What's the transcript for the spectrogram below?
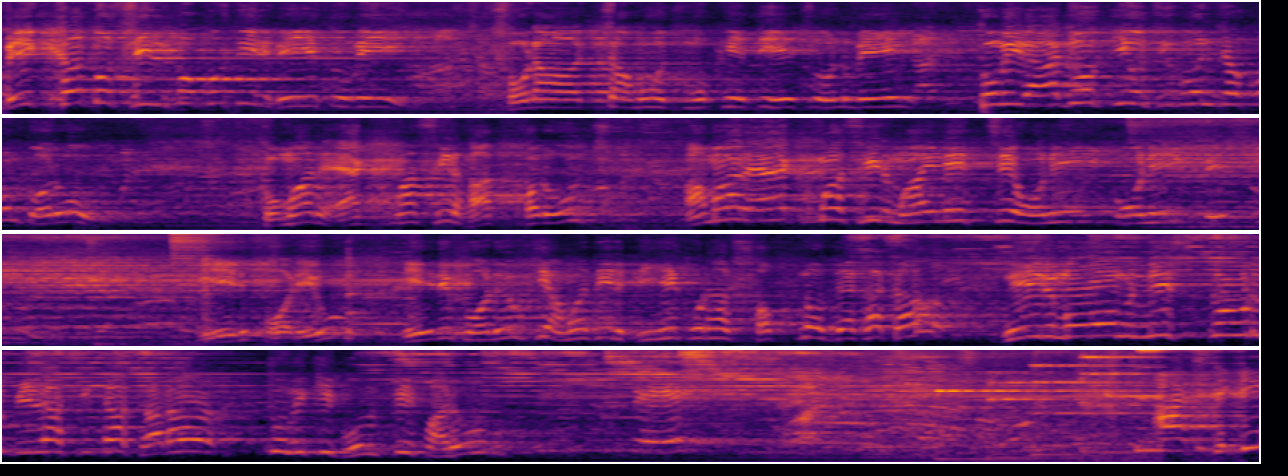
বিখ্যাত শিল্পপতির মেয়ে তুমি। সোনার চামচ মুখে দিয়ে চলবে। তুমি রাজকীয় জীবন যাপন করো। তোমার এক মাসের হাত খরচ, আমার এক মাসের মাইনের চেয়ে অনেক অনেক বেশি। এরপরেও এরপরেও কি আমাদের বিয়ে করার স্বপ্ন দেখাটা নির্মম, নিষ্ঠুর বিলাসিতা ছাড়া তুমি কি বলতে পারো। আজ থেকে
